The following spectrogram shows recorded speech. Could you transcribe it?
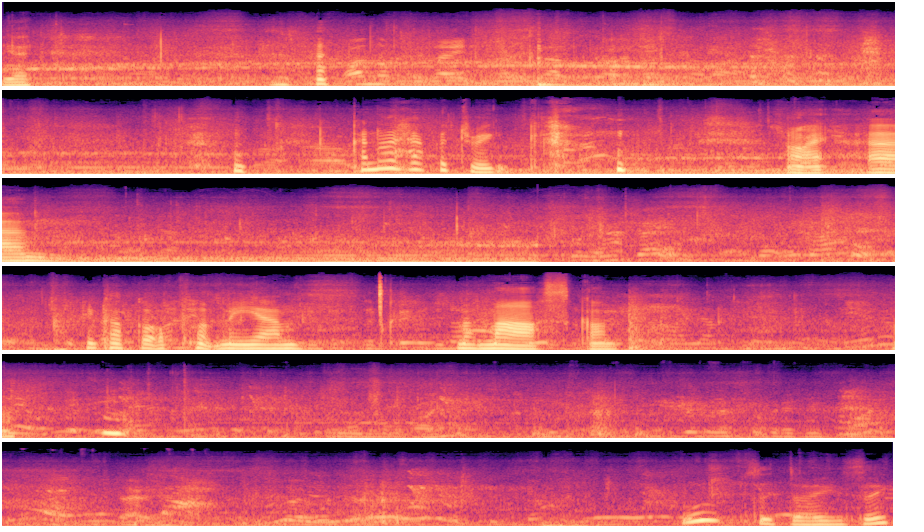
Yeah. Can I have a drink? right. Um, I think I've got to put me um my mask on. A daisy.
